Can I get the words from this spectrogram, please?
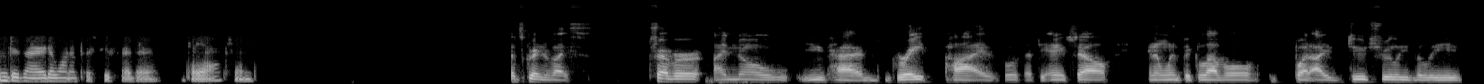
some desire to want to pursue further further actions. That's great advice. Trevor, I know you've had great highs both at the NHL and Olympic level, but I do truly believe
